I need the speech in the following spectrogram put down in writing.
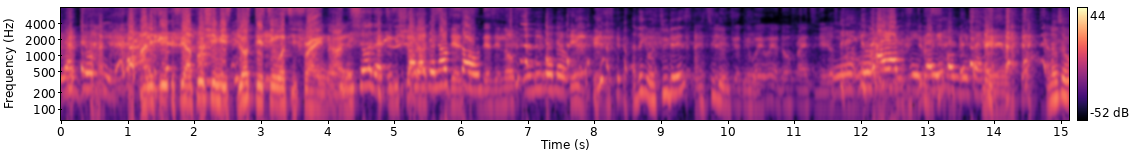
you are joking. and if you, if you approach him, he's just tasting what he's frying. And be sure that to be sure that that there's enough there's, salt. there's enough. You don't know. thing. I think it was two days. It was two Okay, days. okay, when, when you're done frying today, just You, you hired a very hungry person. And also,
